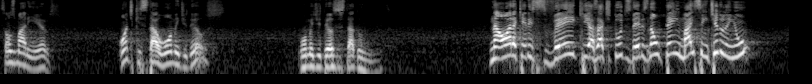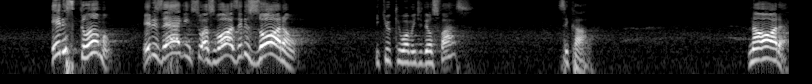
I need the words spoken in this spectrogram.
São os marinheiros. Onde que está o homem de Deus? O homem de Deus está dormindo. Na hora que eles veem que as atitudes deles não têm mais sentido nenhum, eles clamam, eles erguem suas vozes, eles oram. E que o que o homem de Deus faz? Se cala. Na hora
